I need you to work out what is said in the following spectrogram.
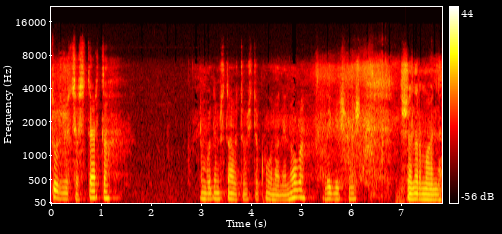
Тут вже ця стерта. Будемо ставити ось таку, вона не нова, але більш-менш ще нормальна.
